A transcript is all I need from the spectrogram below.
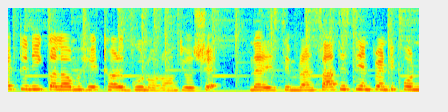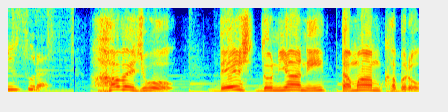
એક્ટની કલમ હેઠળ ગુનો નોંધ્યો છે. નરેશ સિમરન સાથે CN twenty four news Surat. હવે જુઓ, દેશ દુનિયાની તમામ ખબરો.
